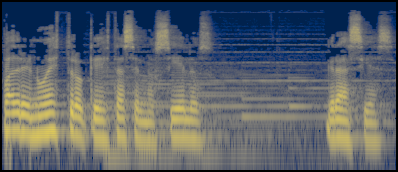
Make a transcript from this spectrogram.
Padre nuestro que estás en los cielos, gracias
